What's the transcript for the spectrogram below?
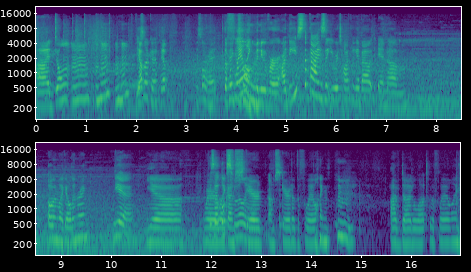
I don't. Mm, mm-hmm. Mm-hmm. It's Yep. okay. Yep. It's all right. The Pig flailing maneuver. Are these the guys that you were talking about in um? Oh, in like Elden Ring. Yeah. Yeah, where that like I'm familiar. scared. I'm scared of the flailing. I've died a lot to the flailing.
